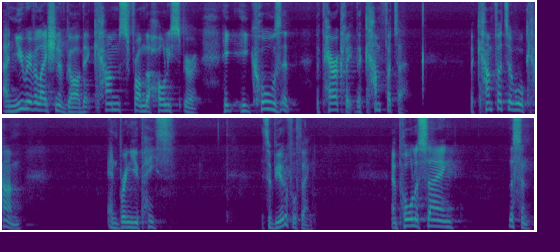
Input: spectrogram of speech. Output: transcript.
a new revelation of God that comes from the Holy Spirit. He, he calls it the Paraclete, the Comforter. The Comforter will come and bring you peace. It's a beautiful thing. And Paul is saying, listen,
